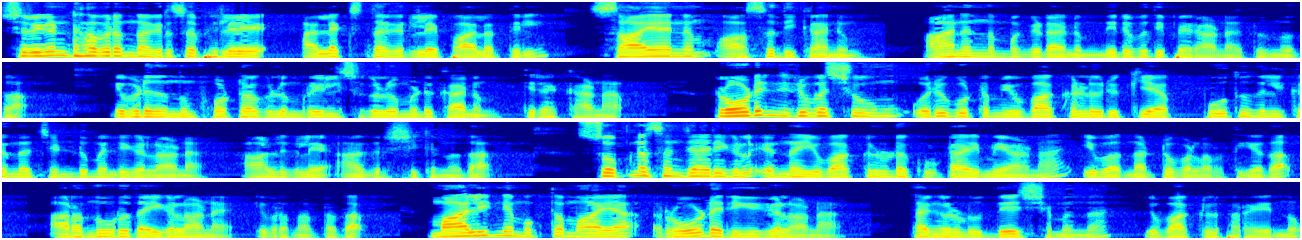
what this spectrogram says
ശ്രീകണ്ഠാപുരം നഗരസഭയിലെ അലക്സ് നഗറിലെ പാലത്തിൽ സായാഹ്നം ആസ്വദിക്കാനും ആനന്ദം പങ്കിടാനും നിരവധി പേരാണ് എത്തുന്നത്. ഇവിടെ നിന്നും ഫോട്ടോകളും റീൽസുകളും എടുക്കാനും തിരക്കാണ്. റോഡിനിരുവശവും ഒരു കൂട്ടം യുവാക്കൾ ഒരുക്കിയ പൂത്തു നിൽക്കുന്ന ചെണ്ടുമല്ലികളാണ് ആളുകളെ ആകർഷിക്കുന്നത്. സ്വപ്നസഞ്ചാരികൾ എന്ന യുവാക്കളുടെ കൂട്ടായ്മയാണ് ഇവ നട്ടുവളർത്തിയത്. അറുന്നൂറ് തൈകളാണ് ഇവർ നട്ടത്. മാലിന്യമുക്തമായ റോഡരികുകളാണ് തങ്ങളുടെ ഉദ്ദേശമെന്ന് യുവാക്കൾ പറയുന്നു.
